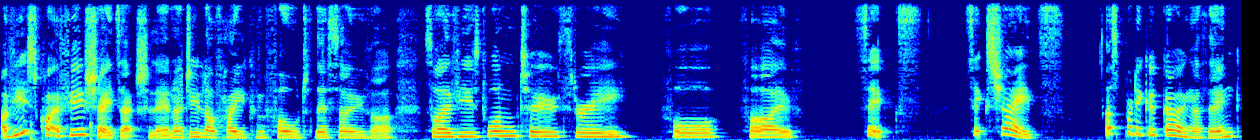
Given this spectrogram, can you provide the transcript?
I've used quite a few shades actually, and I do love how you can fold this over. So I've used one, two, three, four, five, six, six shades. That's pretty good going, I think.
